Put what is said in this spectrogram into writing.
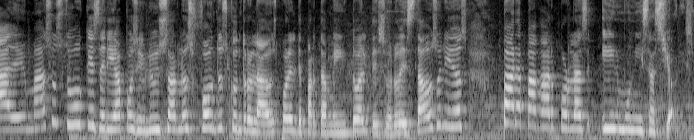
Además, sostuvo que sería posible usar los fondos controlados por el Departamento del Tesoro de Estados Unidos para pagar por las inmunizaciones.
